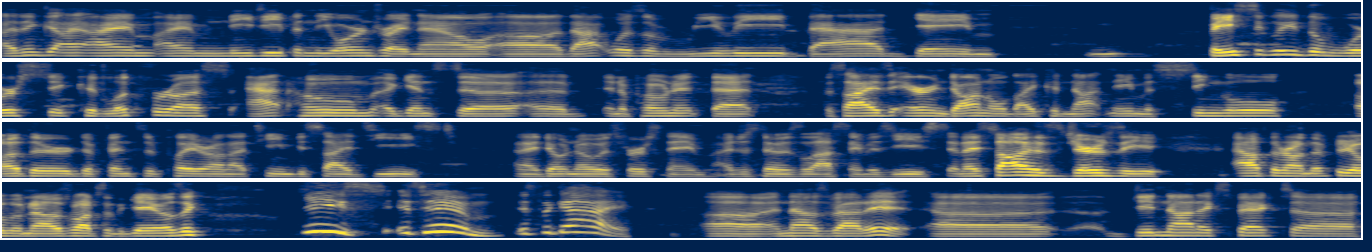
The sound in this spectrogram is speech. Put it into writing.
I think I, I'm I'm knee deep in the orange right now. Uh, that was a really bad game basically the worst it could look for us at home against a, a, an opponent that besides Aaron Donald, I could not name a single other defensive player on that team besides Yeast. And I don't know his first name. I just know his last name is Yeast. And I saw his jersey out there on the field when I was watching the game. I was like, Yeast, it's him. It's the guy. Uh, and that was about it. Uh, did not expect uh,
